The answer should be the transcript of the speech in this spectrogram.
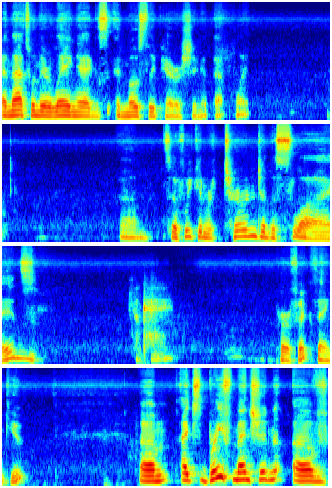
And that's when they're laying eggs and mostly perishing at that point. Um, so if we can return to the slides. Okay. Perfect. Thank you. Um, I just brief mention of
